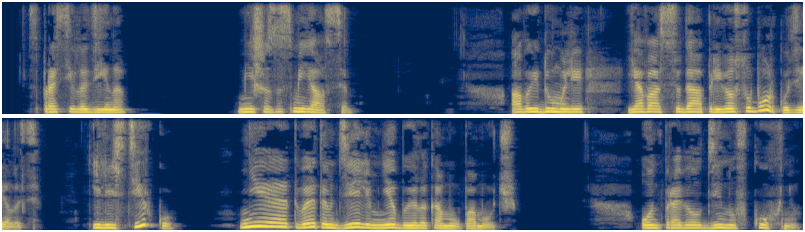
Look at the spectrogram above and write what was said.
— спросила Дина. Миша засмеялся. «А вы думали, я вас сюда привез уборку делать? Или стирку? Нет, в этом деле мне было кому помочь». Он провел Дину в кухню,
